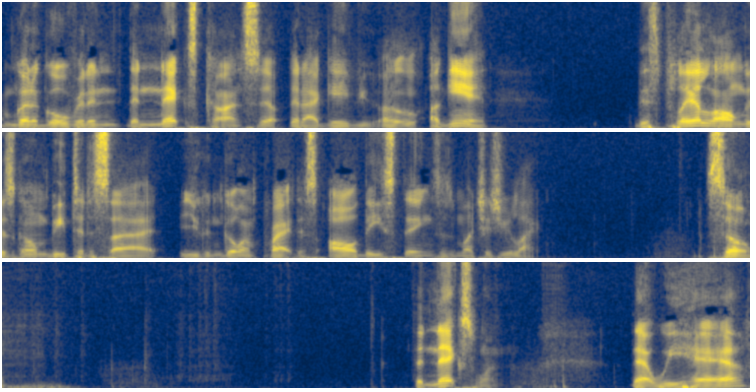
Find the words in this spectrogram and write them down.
I'm going to go over the, the next concept that I gave you. Uh, again, this play along is going to be to the side. You can go and practice all these things as much as you like. So, the next one that we have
